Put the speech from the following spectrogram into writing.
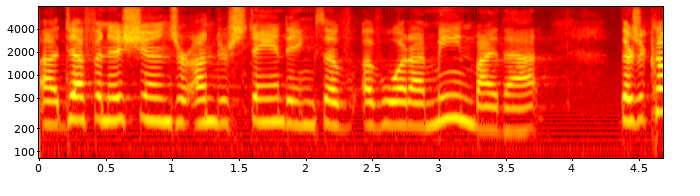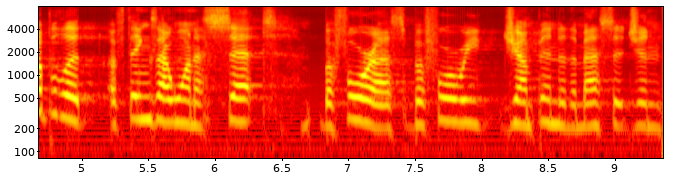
uh, definitions or understandings of, of what I mean by that. There's a couple of, of things I want to set before us before we jump into the message, and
